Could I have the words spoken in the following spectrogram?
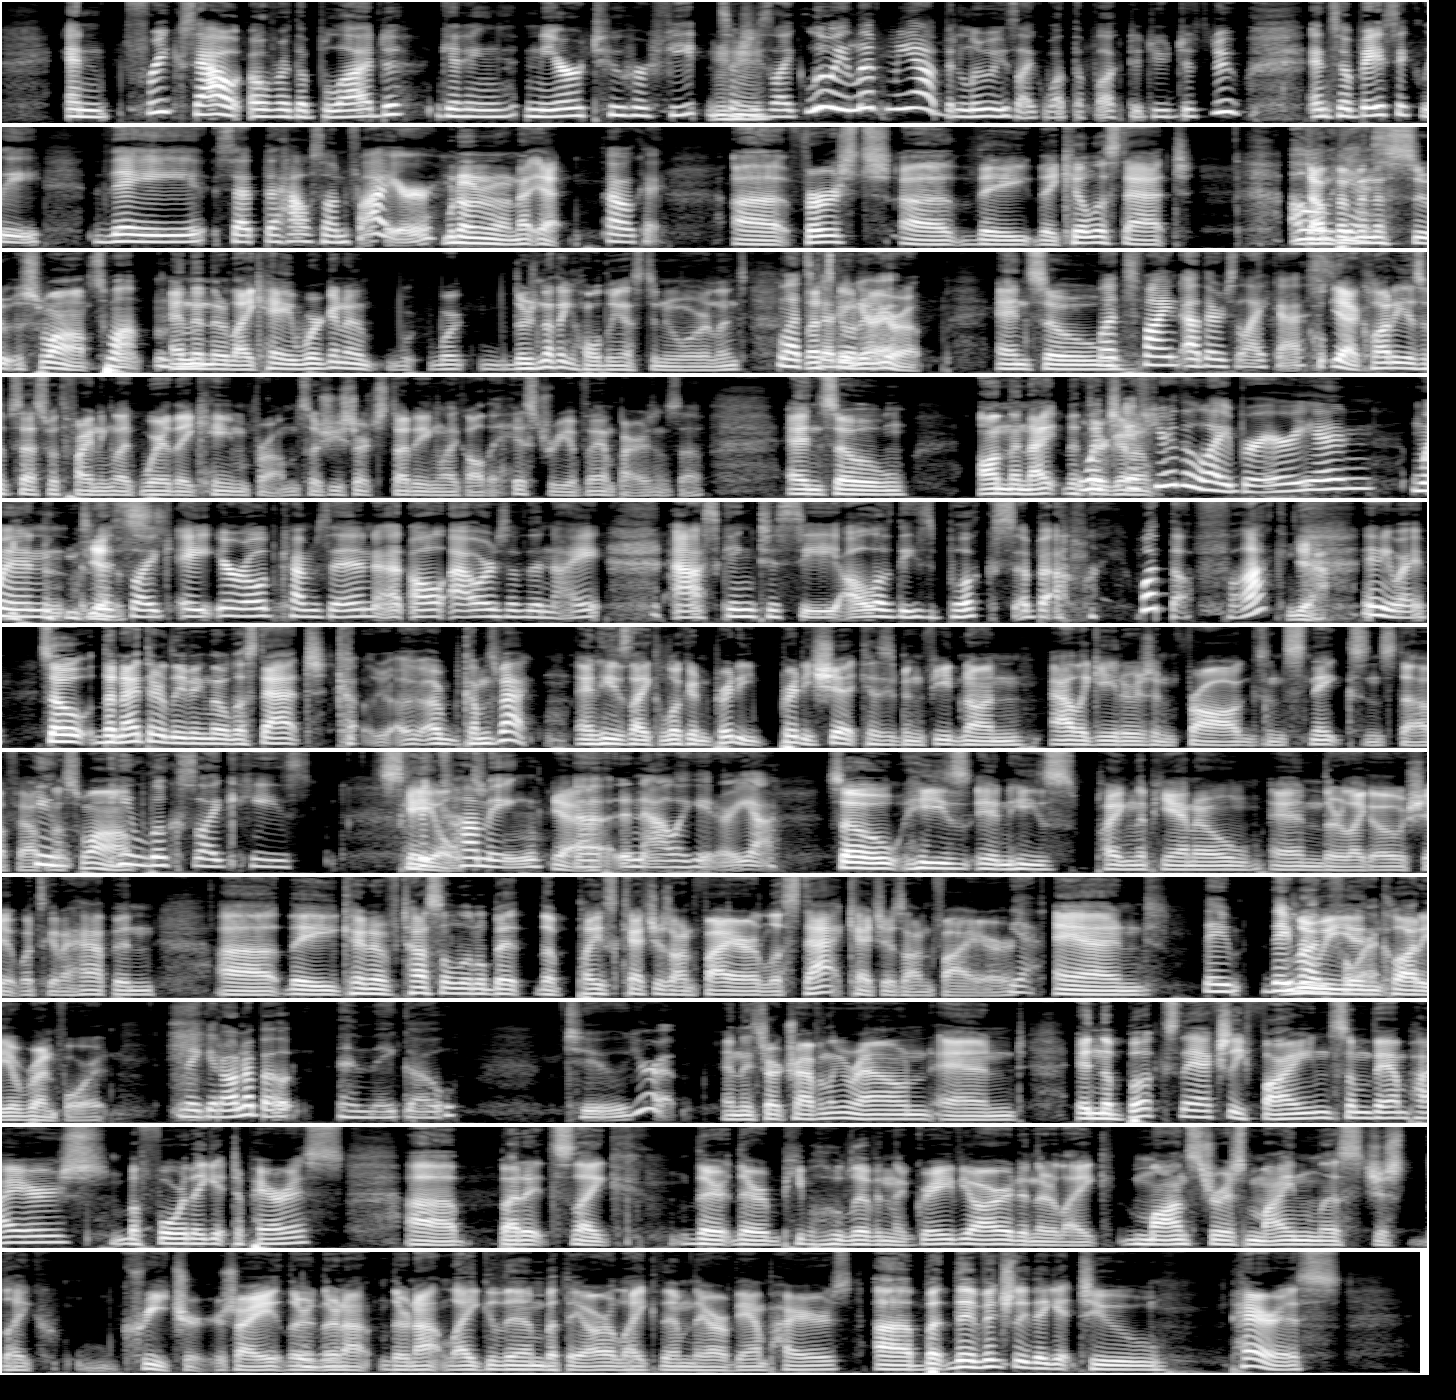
And freaks out over the blood getting near to her feet. And so she's like, Louis, lift me up. And Louis's like, What the fuck did you just do? And so basically, they set the house on fire. no, no, no, not yet. Oh, okay. Uh, first, uh, they they kill Lestat, Oh, dump him in the su- swamp, swamp. Mhm. and then they're like, "Hey, we're gonna, we're, there's nothing holding us to New Orleans. let's, Let's, go, go, to, to Europe. Europe." And so Let's find others like us. Yeah, Claudia is obsessed with finding like where they came from. So she starts studying like all the history of vampires and stuff. And so on the night that Which, they're gonna if you're the librarian, when Yes. this like eight year old comes in at all hours of the night asking to see all of these books about like what the fuck? yeah. Anyway, So the night they're leaving, though, Lestat uh, uh, comes back, and he's like looking pretty pretty shit because he's been feeding on alligators and frogs and snakes and stuff out he, in the swamp. he looks like he's Scaled. becoming Yeah. uh, an alligator. Yeah. So he's and he's playing the piano, and they're like, "Oh shit, what's gonna happen?" Uh, they kind of tussle a little bit. The place catches on fire. Lestat catches on fire. Yes. and They they Louis run for and it. Claudia run for it. They get on a boat and they go to Europe. and they start traveling around and in the books they actually find some vampires before they get to paris uh, but it's like they're they're people who live in the graveyard and they're like monstrous mindless just like creatures right they're they're Mhm. not they're not like them but they are like them they are vampires uh, but then eventually they get to paris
